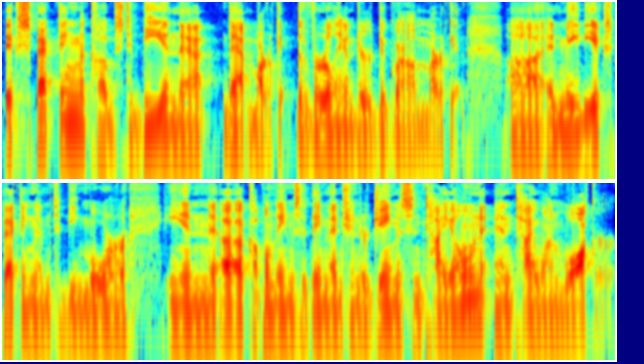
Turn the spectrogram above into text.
expecting the Cubs to be in that that market, the Verlander Degrom market, uh, and maybe expecting them to be more in uh, a couple names that they mentioned are Jameson Taillon and Taijuan Walker.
